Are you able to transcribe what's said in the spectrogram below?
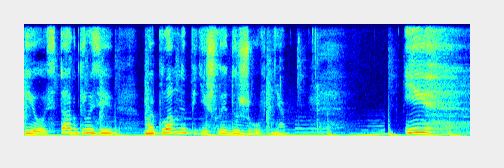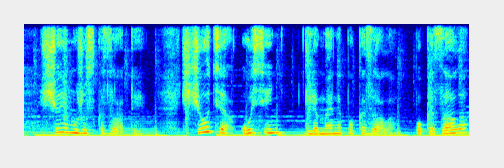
І ось так, друзі, ми плавно підійшли до жовтня. І що я можу сказати? Що ця осінь для мене показала? Показала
